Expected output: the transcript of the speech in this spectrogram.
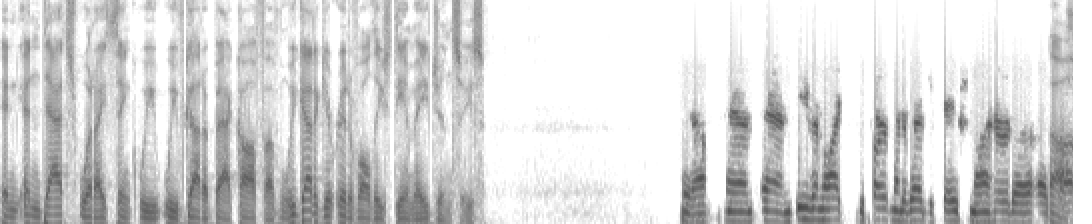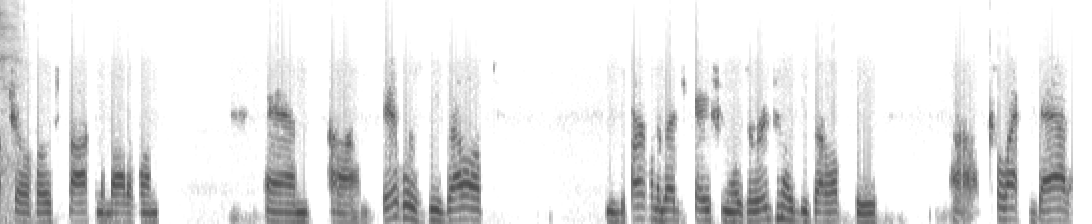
And, and that's what I think we, we've got to back off of. We got to get rid of all these damn agencies. Yeah, and and even like the Department of Education, I heard a, a oh. talk show host talking about it one, and um, it was developed. The Department of Education was originally developed to uh, collect data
